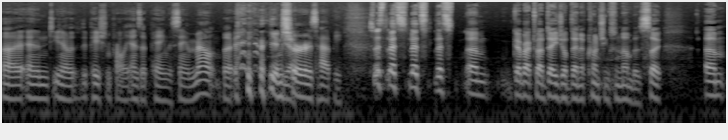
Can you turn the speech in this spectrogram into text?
uh, and you know the patient probably ends up paying the same amount, but the insurer is happy. So let's let's let's let's um, go back to our day job then of crunching some numbers. So um,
